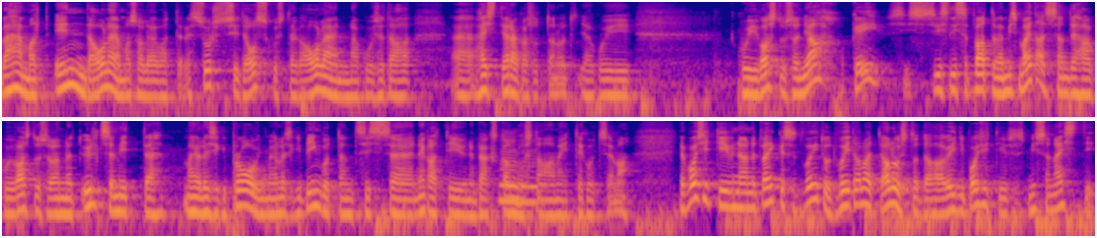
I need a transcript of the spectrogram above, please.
vähemalt enda olemasolevate ressursside, oskustega olen nagu seda äh, hästi ära kasutanud ja kui kui vastus on jah, okei okay,, siis, siis lihtsalt vaatame, mis ma edasi saan teha, kui vastus on, et üldse mitte, ma ei ole isegi proovinud, ma ei ole isegi pingutanud, siis negatiivne peaks kannustama mm -hmm. meid tegutsema ja positiivne on need väikesed võidud, võid alati alustada veidi positiivsest, mis on hästi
